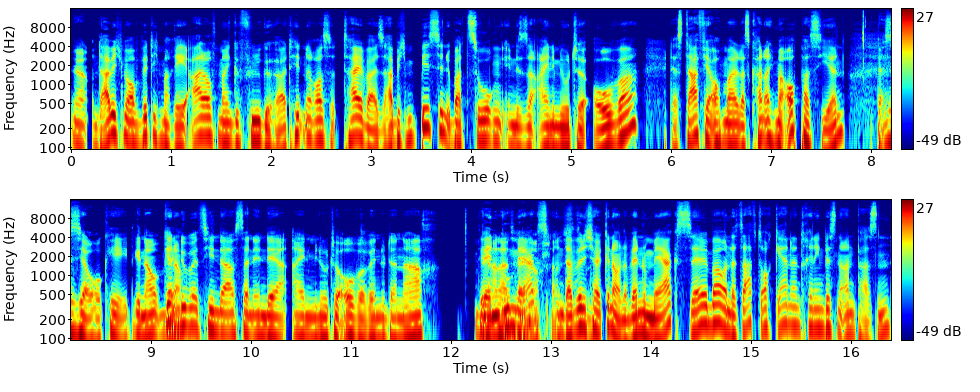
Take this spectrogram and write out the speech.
Ja. Und da habe ich mir auch wirklich mal real auf mein Gefühl gehört. Hinten raus, teilweise habe ich ein bisschen überzogen in diese eine Minute over. Das darf ja auch mal, das kann euch mal auch passieren. das ist ja auch okay. Genau, wenn Genau. du überziehen darfst, dann in der einen Minute over, wenn du danach wenn du merkst, und da würde ich schaffst. halt, genau, wenn du merkst selber, und das darfst du auch gerne im Training ein bisschen anpassen,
